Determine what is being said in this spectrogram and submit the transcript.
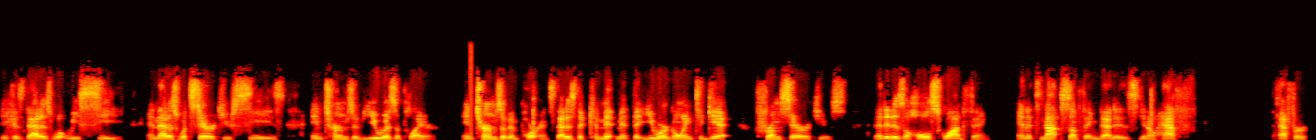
because that is what we see, and that is what Syracuse sees in terms of you as a player, in terms of importance. That is the commitment that you are going to get from Syracuse. That it is a whole squad thing and it's not something that is you know half effort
